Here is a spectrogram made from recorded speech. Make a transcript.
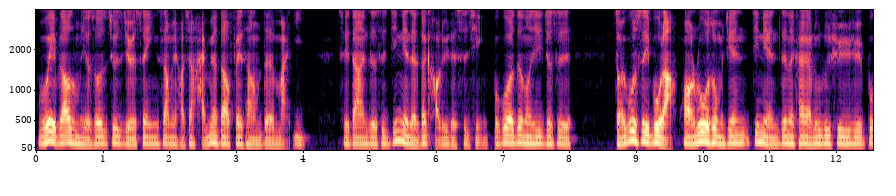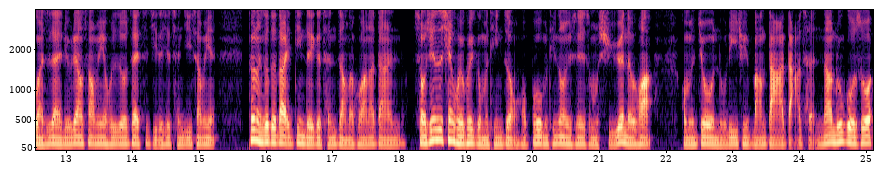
我也不知道什么，有时候就是觉得声音上面好像还没有到非常的满意，所以当然这是今年的在考虑的事情。不过这东西就是走一步是一步啦。哦，如果说我们今天今年真的开开陆陆续续，不管是在流量上面，或者说在自己的一些成绩上面，都能够得到一定的一个成长的话，那当然首先是先回馈给我们听众。哦，不过我们听众有些什么许愿的话，我们就努力去帮大家达成。那如果说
